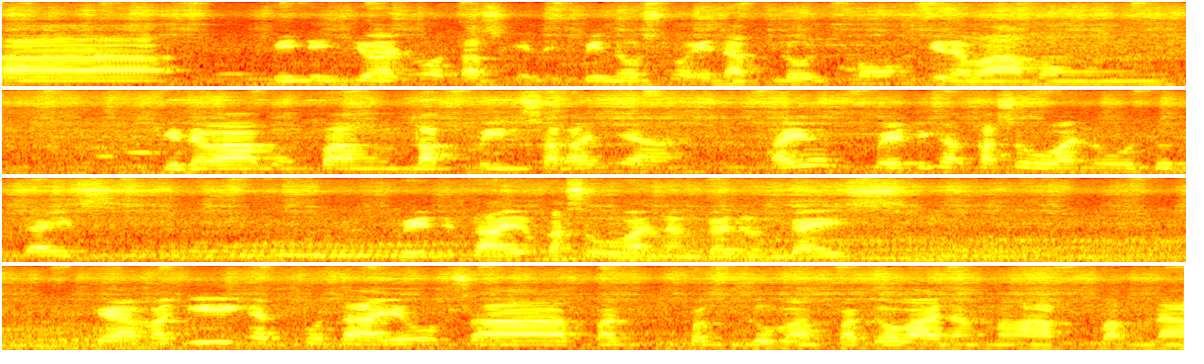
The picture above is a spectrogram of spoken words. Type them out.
ah binidyohan mo, tapos in- pinost mo, in-upload mo, ginawa mong ginawa mong pang blackmail sa kanya. Ayun, pwede kang kasuhan ho dun guys. Pwede tayong kasuhan ng ganun guys. Kaya mag-iingat po tayo sa pag paggumang paggawa ng mga hakbang na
